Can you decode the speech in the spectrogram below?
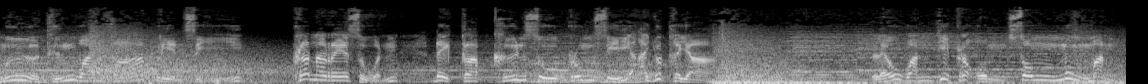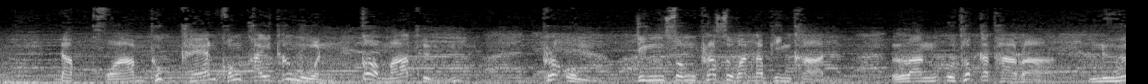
เมื่อถึงวันฟ้าเปลี่ยนสี พระนเรศวรได้กลับคืนสู่กรุงศรีอยุธยา แล้ววันที่พระองค์ทรงมุ่งมั่น ดับความทุกข์แค้นของไทยทั้งมวลก็มาถึง พระองค์จึงทรงพระสุวรรณพิงคารหลังอุทกธารา เหนือ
